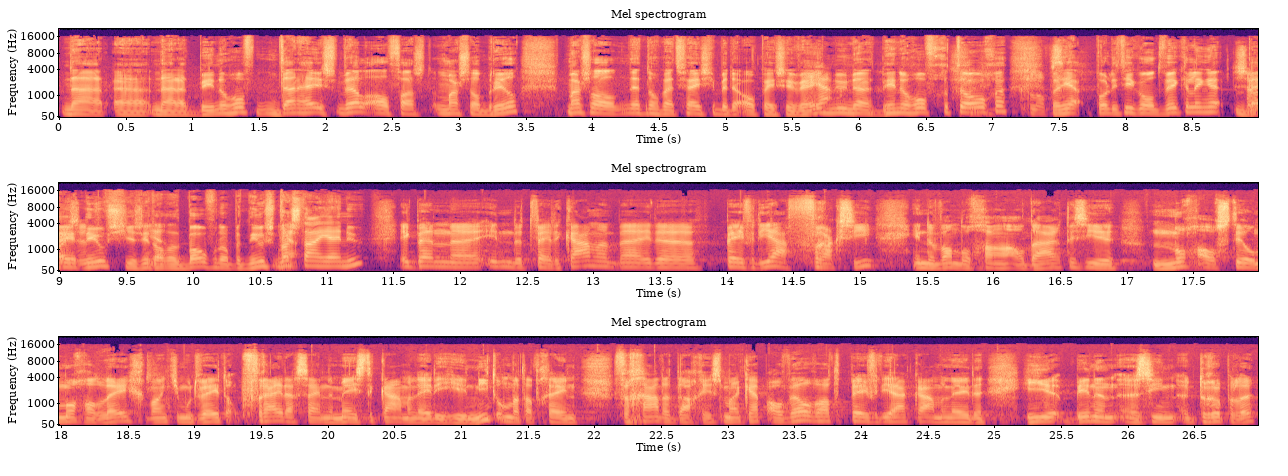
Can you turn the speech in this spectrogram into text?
naar, uh, naar het Binnenhof. Daar is wel alvast Marcel Bril. Marcel, net nog bij het feestje bij de OPCW, ja. nu naar het Binnenhof getogen. Klopt. Maar ja, politieke ontwikkelingen Zo bij het, het, nieuws. Je zit ja. altijd bovenop het nieuws. Waar Ja. sta jij nu? Ik ben uh, in de Tweede Kamer bij de PvdA-fractie. In de wandelgangen al daar. Het is hier nogal stil, nogal leeg. Want je moet weten, op vrijdag zijn de meeste Kamerleden hier niet. Omdat dat geen vergaderdag is. Maar ik heb al wel wat PvdA-Kamerleden hier binnen uh, zien druppelen.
